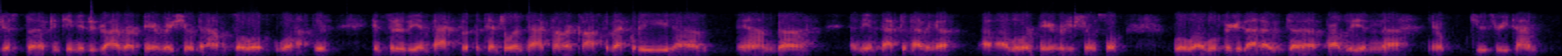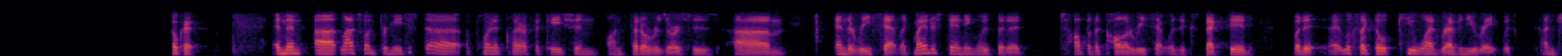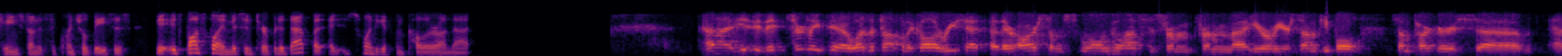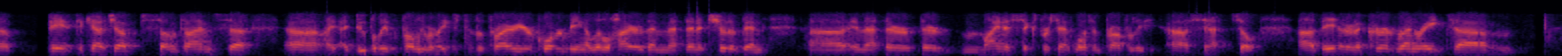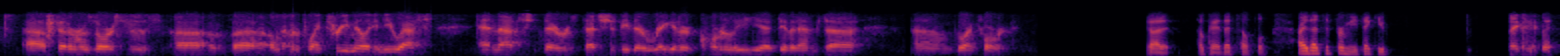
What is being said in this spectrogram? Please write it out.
just uh, continue to drive our payout ratio down. So we'll have to consider the impact, the potential impact on our cost of equity um, uh, and the impact of having a lower payout ratio. So we'll uh, figure that out probably in you know, Q3 time. Okay. And then uh last one for me, just a point of clarification on Federal Resources um, and the reset. Like, my understanding was that a top of the collar reset was expected, but it looks like the Q1 revenue rate was unchanged on a sequential basis. It's possible I misinterpreted that, but I just wanted to get some color on that. Uh, it certainly uh, was a top of the collar reset. Uh, there are some small nuances from year-over-year. Some people, some partners pay it to catch up. Sometimes I do believe it probably relates to the prior year quarter being a little higher than it should have been, Uh, in that their -6% wasn't properly uh, set. So uh they had at a current run rate, um, uh, Federal Resources of $11.3 million, and that should be their regular quarterly dividend um, going forward. Got it. Okay, that's helpful. All right, that's it for me. Thank you. Thank you.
